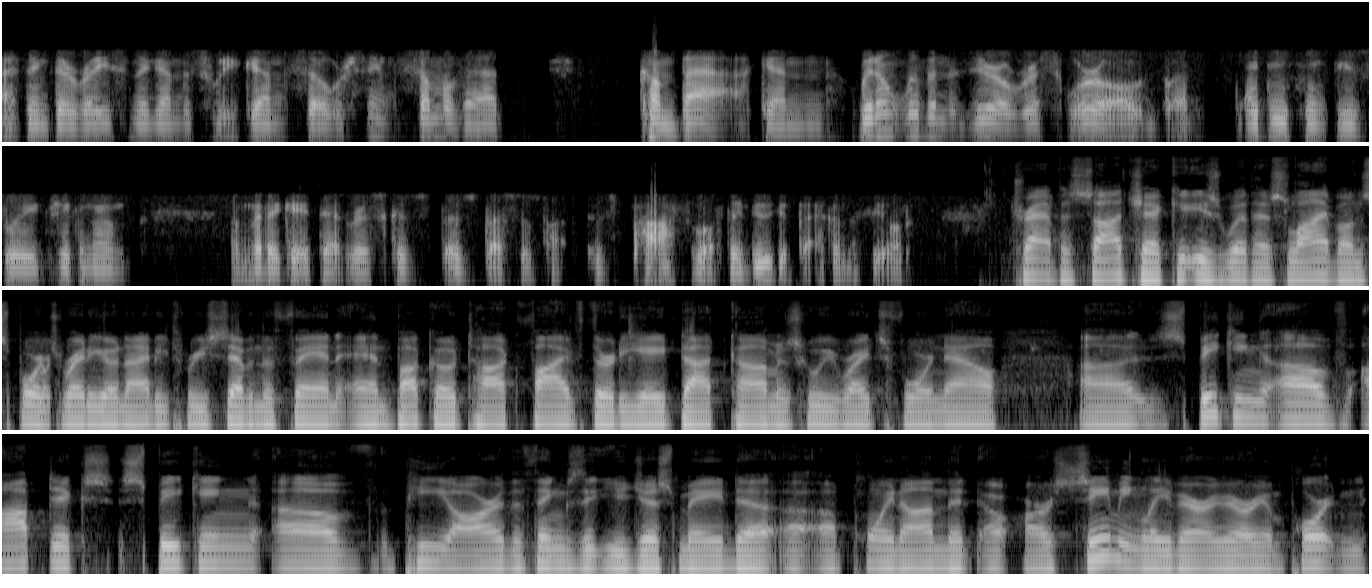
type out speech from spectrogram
I think they're racing again this weekend, so we're seeing some of that come back. And we don't live in a zero risk world, but I do think these leagues are going to mitigate that risk as, as best as, as possible if they do get back on the field. Travis Sawchik is with us live on Sports Radio 93.7 The Fan and Bucco Talk 538.com is who he writes for now Uh, speaking of optics, speaking of PR, the things that you just made a, a point on that are seemingly very, very important.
